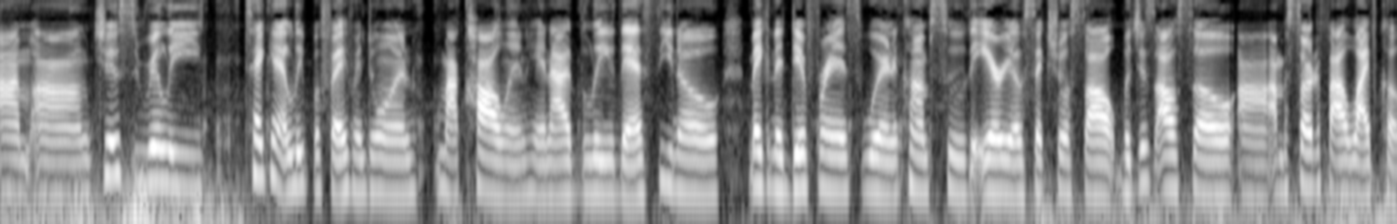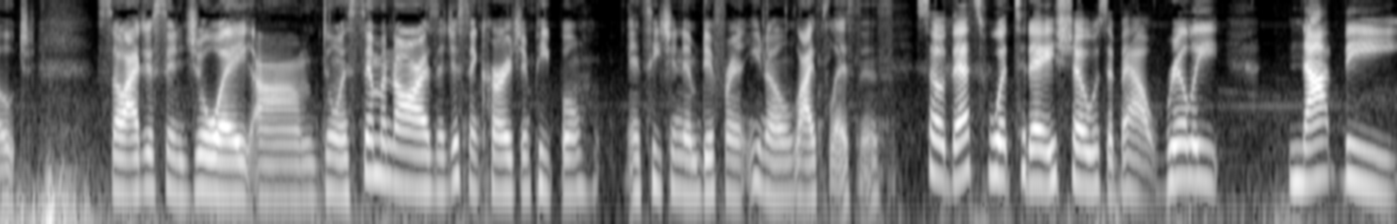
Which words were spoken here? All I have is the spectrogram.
I'm um, just really taking that leap of faith and doing my calling. And I believe that's you know making a difference when it comes to the area of sexual assault, but just also uh, I'm a certified life coach. So I just enjoy um, doing seminars and just encouraging people and teaching them different, you know, life lessons. So that's what today's show is about. Really, not the.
